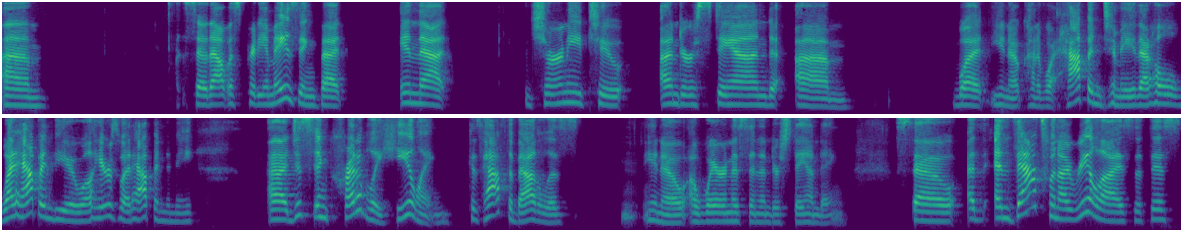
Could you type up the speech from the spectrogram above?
Um, so that was pretty amazing but in that journey to understand um, what you know kind of what happened to me that whole what happened to you? Well here's what happened to me uh, just incredibly healing because half the battle is you know awareness and understanding. So and, and that's when i realized that this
